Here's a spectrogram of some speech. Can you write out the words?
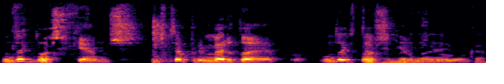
Onde é que nós ficamos? Isto é o primeiro da época. Onde é que Esta nós primeira ficamos? época.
